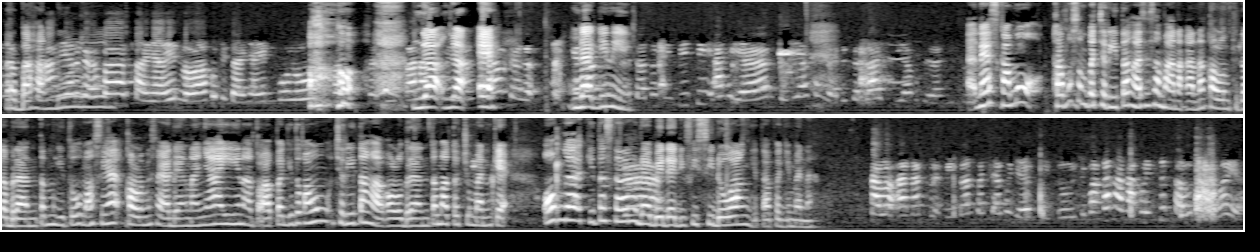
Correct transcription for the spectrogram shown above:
Rebahan dulu. Tanyain loh, aku ditanyain mulu. Enggak, enggak. Eh, enggak gini. Bilang gitu. Nes, kamu kamu sempat cerita nggak sih sama anak-anak kalau kita berantem gitu? Maksudnya kalau misalnya ada yang nanyain atau apa gitu, kamu cerita nggak kalau berantem atau cuman kayak, oh enggak, kita sekarang udah beda divisi doang gitu apa gimana? Kalau anak badminton pasti aku jawab gitu. Cuma kan anak lipsus tahu semua ya.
